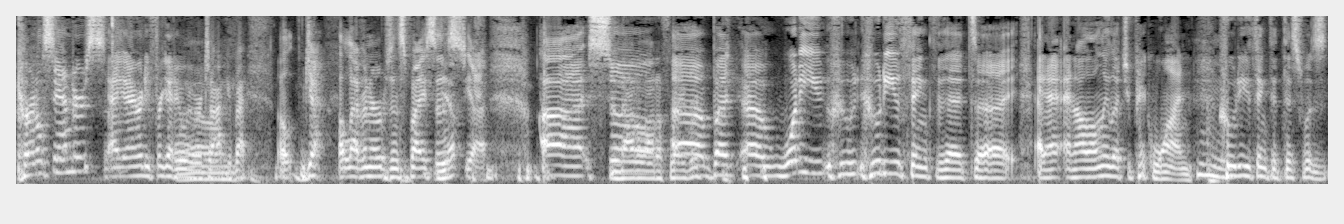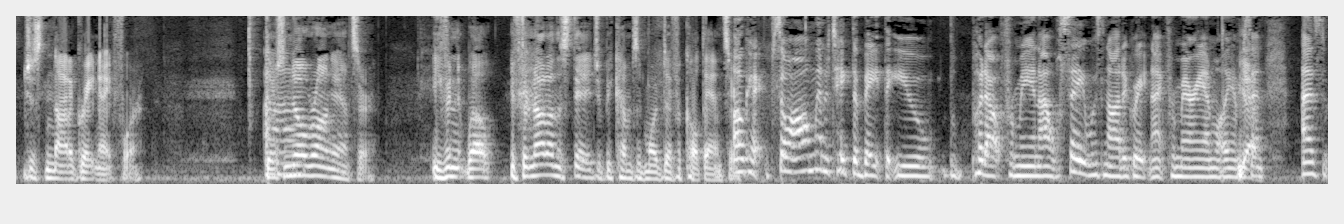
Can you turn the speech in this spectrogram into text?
Colonel Sanders. I already forget who we were talking about. Oh, yeah, eleven herbs and spices. Yep. Yeah. Uh, so, Not a lot of flavor. Uh, but uh, what do you? Who who do you think that? Uh, and I, and I'll only let you pick one. Hmm. Who do you think that this was just not a great night for? There's Um, no wrong answer. Even well, if they're not on the stage, it becomes a more difficult answer. Okay, so I'm going to take the bait that you put out for me, and I will say it was not a great night for Marianne Williamson. Yeah. As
